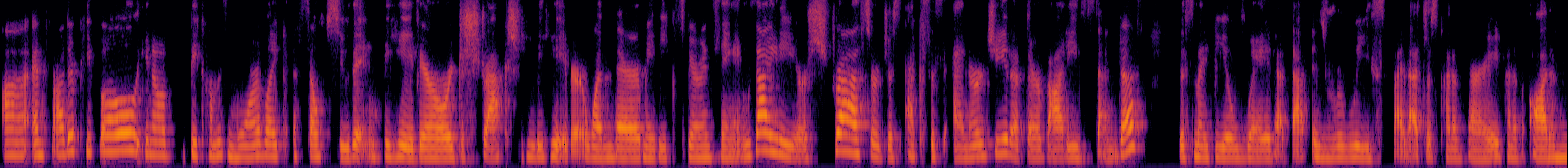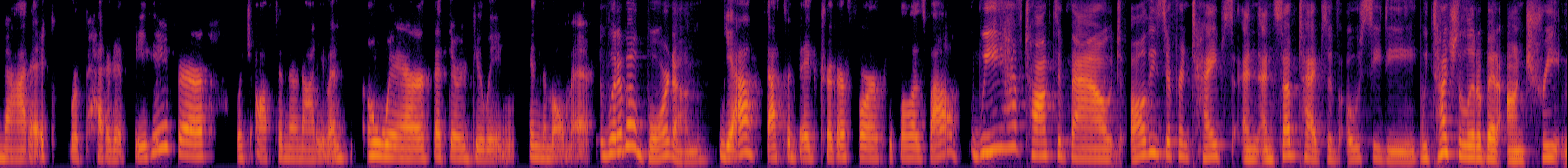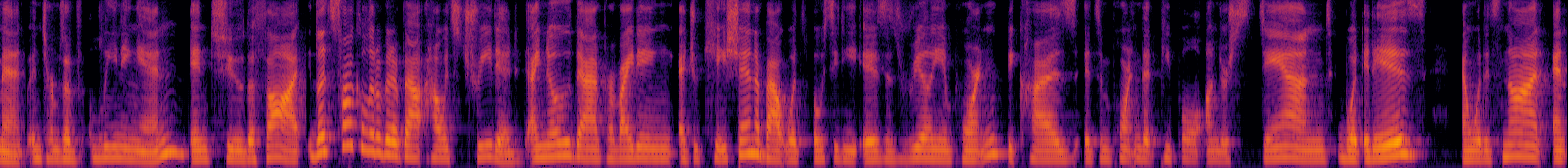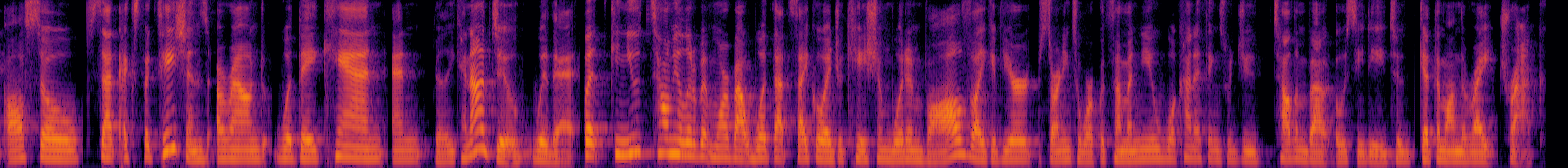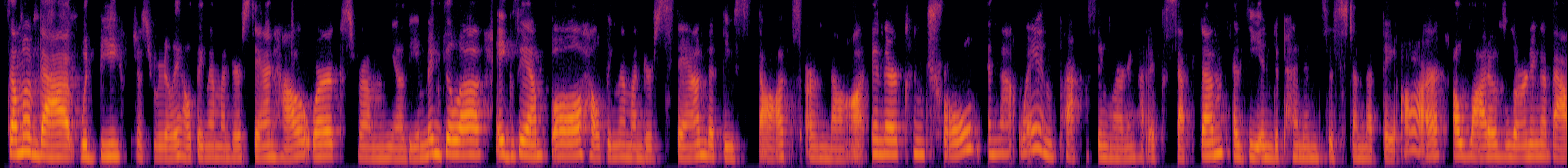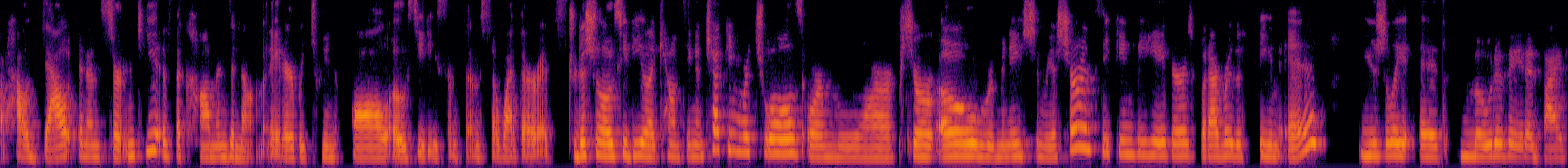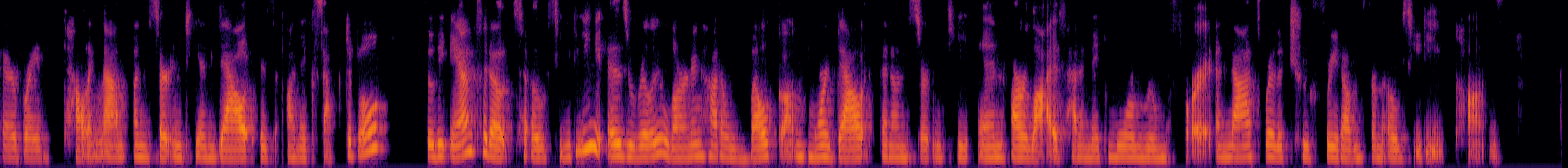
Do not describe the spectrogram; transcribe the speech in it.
Uh, and for other people, you know, becomes more like a self-soothing behavior or distraction behavior when they're maybe experiencing anxiety or stress or just excess energy that their bodies send us this might be a way that that is released by that just kind of very kind of automatic repetitive behavior which often they're not even aware that they're doing in the moment. What about boredom? Yeah, that's a big trigger for people as well. We have talked about all these different types and, and subtypes of OCD. We touched a little bit on treatment in terms of leaning in into the thought. Let's talk a little bit about how it's treated. I know that providing education about what OCD is is really important because it's important that people understand what it is and what it's not, and also set expectations around what they can and really cannot do with it. But can you tell me a little bit more about what that psychoeducation would involve? Like if you're starting to work with someone new, what kind of things would you tell them about OCD to get them on the right track? Some of that would be just really helping them understand how it works from, you know, the amygdala example, helping them understand that these thoughts are not in their control in that way and practicing learning how to accept them as the independent system that they are. A lot of learning about how doubt and uncertainty is the common denominator between all OCD symptoms. So whether it's traditional OCD like counting and checking rituals or more pure O, rumination, reassurance seeking behaviors, whatever the theme is, usually is motivated by their brain telling them uncertainty and doubt is unacceptable. So, the antidote to OCD is really learning how to welcome more doubt and uncertainty in our lives, how to make more room for it. And that's where the true freedom from OCD comes.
